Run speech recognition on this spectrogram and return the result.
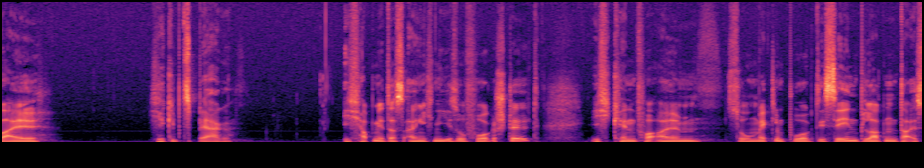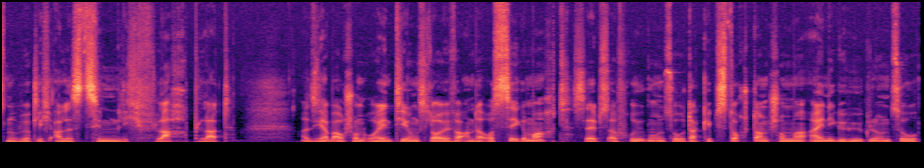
weil hier gibt es Berge. Ich habe mir das eigentlich nie so vorgestellt. Ich kenne vor allem so Mecklenburg, die Seenplatten, da ist nur wirklich alles ziemlich flach platt. Also ich habe auch schon Orientierungsläufe an der Ostsee gemacht, selbst auf Rügen und so. Da gibt es doch dann schon mal einige Hügel und so.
